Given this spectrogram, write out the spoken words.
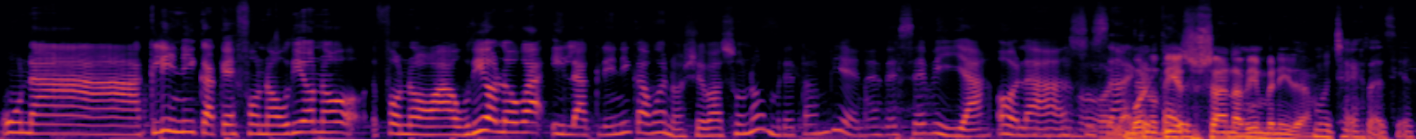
una clínica que es fonoaudióloga y la clínica, bueno, lleva su nombre también, es de Sevilla. Hola, Susana. ¿qué Buenos días, Susana, bienvenida. Muchas gracias.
